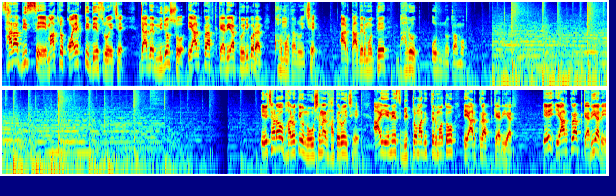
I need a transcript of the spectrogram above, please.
সারা বিশ্বে মাত্র কয়েকটি দেশ রয়েছে যাদের নিজস্ব এয়ারক্রাফট ক্যারিয়ার তৈরি করার ক্ষমতা রয়েছে। আর তাদের মধ্যে ভারত অন্যতম। এছাড়াও ভারতীয় নৌসেনার হাতে রয়েছে আইএনএস বিক্রমাদিত্যের মতো এয়ারক্রাফট ক্যারিয়ার। এই এয়ারক্রাফট ক্যারিয়ারে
